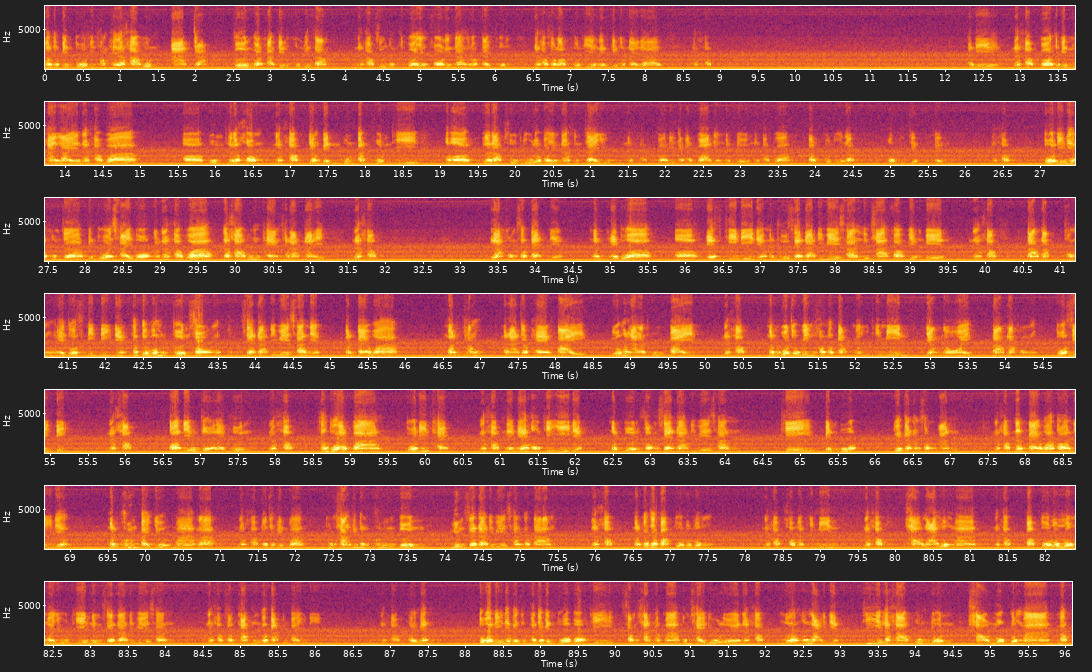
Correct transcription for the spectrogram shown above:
มันจะเป็นตัวที่ทำให้ราคาหุ้นอาจจะเกินกว่าทาร์เก็ตของผมด้วยซ้ำนะครับซึ่งผมคิดว่ายังพอเล่นได้สำหรับไอคมนะครับสำหรับคนที่ยังเล่นเก็งกำไรได้นะครับ อันนี้นะครับก็จะเป็นไฮไลท์นะครับว่ากลุ่มเทเลคอมนะครับยังเป็นหุ้นปันผลที่ระดับสูงอยู่แล้วก็ยังน่าสนใจอยู่นะครับก็ดีแท็กแอดวานยังเหมือนเดิมนะครับว่าปันผลอยู่ระดับ 6-7%นะครับตัวนี้เนี่ยผมจะเป็นตัวใช้บอกนะครับว่าราคาหุ้นแพงขนาดไหนนะครับหลักของสแตทเนี่ยมันไอตัว FTD เนี่ยมันคือ standard deviation หรือค่าความเบี่ยงเบนนะครับ ตามหลักของไอตัวสถิติเนี่ยถ้าเกิดว่ามันเกิน2 standard deviation เนี่ยมันแปลว่ามันทั้งมันอาจจะแพงไป หรือมันอาจจะถูกไปนะครับ มันควรจะวิ่งเข้ามากลับมาอยู่ที่มีนอย่างน้อยตามหลักของตัวสถิตินะครับ ตอนนี้มันเกิดอะไรขึ้นนะครับ ทั้งตัว a d v a n c e ตัว d t a c นะครับในแง่ของ PE เนี่ยมันเกิน2 standard deviation ที่เป็นบวกด้วยกันทั้งสองอันนะครับ นั่นแปลว่าตอนนี้เนี่ย มันขึ้นไปเยอะมากแล้วนะครับเราจะเห็นว่าทุกครั้งที่มันขึ้นเกินหนึ่ง standard deviation ก็ตามนะครับ มันก็จะปรับตัวลดลงนะครับ เข้ามาที่มีนนะครับข่าวร้ายลงมานะครับ ปรับตัวลดลงมาอยู่ที่หนึ่ง standard deviation นะครับสักพักหนึ่งก็กลับขึ้นไปอยู่ดีนะครับ เพราะงั้นตัวนี้เนี่ยเป็นมันจะเป็นตัวบอกที่สำคัญมากๆ ผมใช้ดูเลยนะครับ เมื่อเมื่อไหร่เนี่ยที่ราคาหุ้นโดนข่าวลบลงมา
